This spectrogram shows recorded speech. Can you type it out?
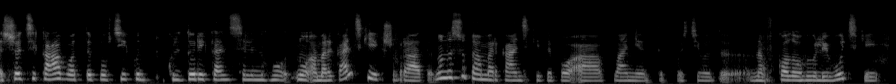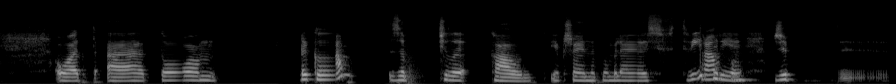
що цікаво, типу, в цій культурі канцелінгу, ну, американській, якщо брати, ну, не суто американський, типу, а в плані, типу, ці от е, навколо голівудський, от, а, то реклам забачили аккаунт, якщо я не помиляюсь, в Твіттері, вже е,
